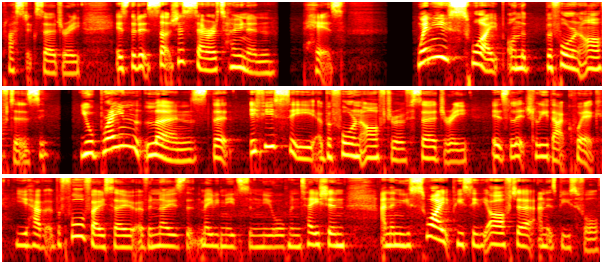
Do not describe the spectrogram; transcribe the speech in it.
plastic surgery is that it's such a serotonin hit. When you swipe on the before and afters, your brain learns that if you see a before and after of surgery, it's literally that quick. You have a before photo of a nose that maybe needs some new augmentation, and then you swipe, you see the after, and it's beautiful,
